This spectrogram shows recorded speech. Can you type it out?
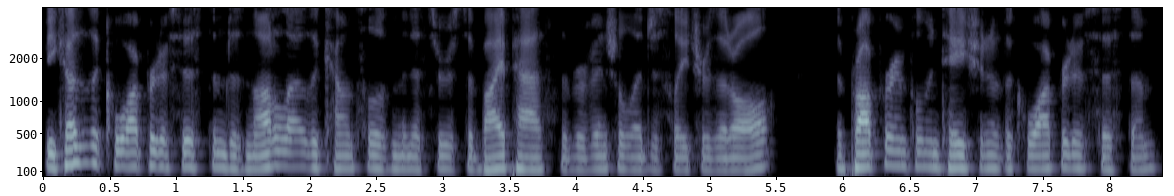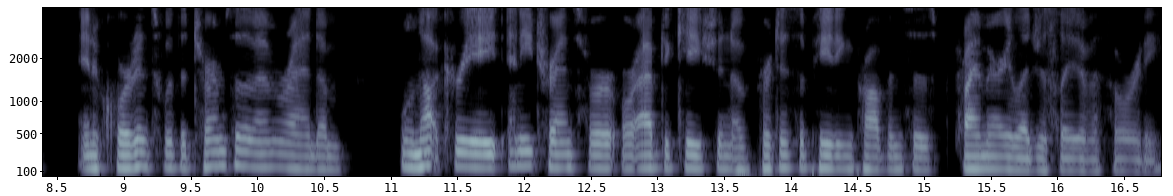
Because the cooperative system does not allow the Council of Ministers to bypass the provincial legislatures at all, the proper implementation of the cooperative system, in accordance with the terms of the memorandum, will not create any transfer or abdication of participating provinces' primary legislative authority.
